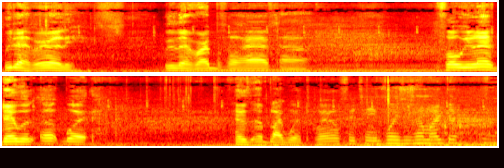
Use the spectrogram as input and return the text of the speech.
We left early. We left right before halftime. Before we left, they was up what? They was up like what, 12, 15 points or something like that. Mm-hmm.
